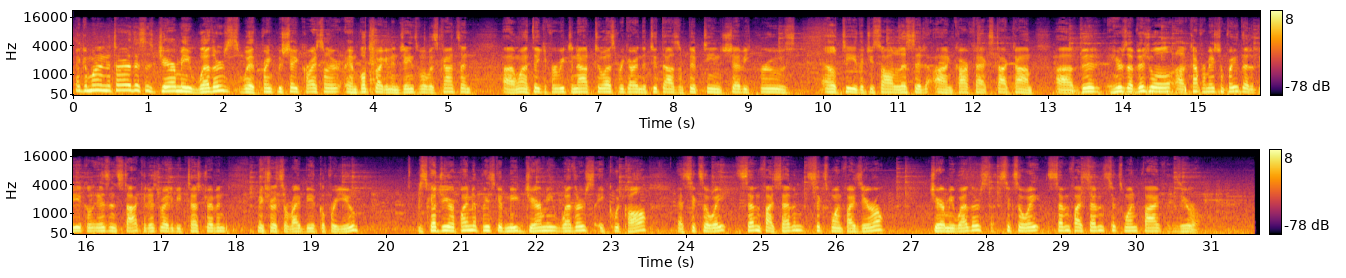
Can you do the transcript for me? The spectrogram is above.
Hey, good morning, Natara. This is Jeremy Weathers with Frank Boucher Chrysler and Volkswagen in Janesville, Wisconsin. Uh, I want to thank you for reaching out to us regarding the 2015 Chevy Cruze LT that you saw listed on Carfax.com. Uh, here's a visual uh, confirmation for you that the vehicle is in stock. It is ready to be test driven. Make sure it's the right vehicle for you. To schedule your appointment, please give me, Jeremy Weathers, a quick call at 608 757 6150. Jeremy Weathers, 608 757 6150.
